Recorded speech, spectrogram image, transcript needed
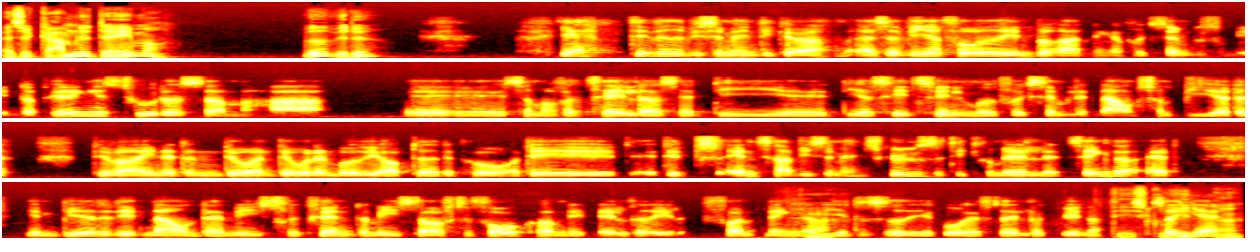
altså gamle damer? Ved vi det? Ja, det ved vi simpelthen, de gør. Altså, vi har fået indberetninger for eksempel fra Indre pengeinstitutter, som har, øh, som har fortalt os, at de, øh, de har set svindel mod for eksempel et navn som Birte. Det var, en af den, det var, det var den måde, vi opdagede det på. Og det, det antager vi simpelthen skyldes, at de kriminelle tænker, at jamen, Birte det er et navn, der er mest frekvent og mest ofte forekommende i den ældre del af befolkningen, Ja. og vi er interesseret i at gå efter ældre kvinder. Det er sgu Så ja, nok.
